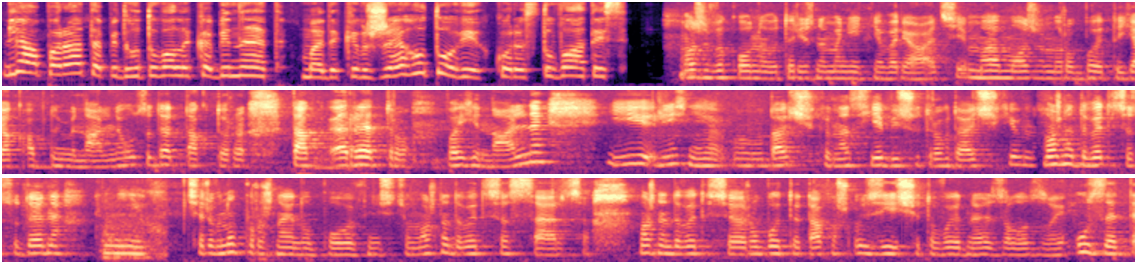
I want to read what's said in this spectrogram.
Для апарата підготували кабінет. Медики вже готові користуватись. Може виконувати різноманітні варіації. Ми можемо робити як абдомінальне УЗД, так, так ретровагінальне. І різні е, датчики. У нас є більше трьох датчиків. Можна дивитися судини ніг, черевну порожнину повністю, можна дивитися серце, можна дивитися, робити також УЗІ щитовидної залози, УЗД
